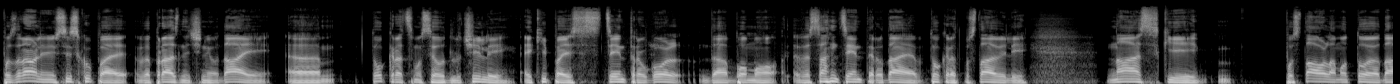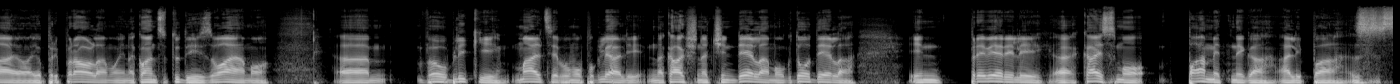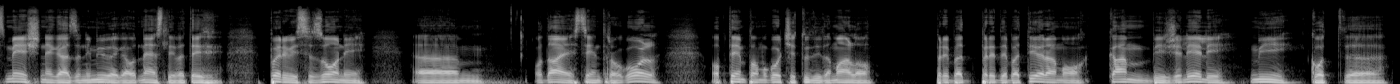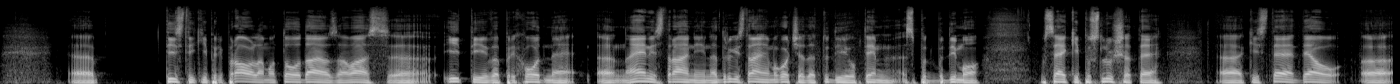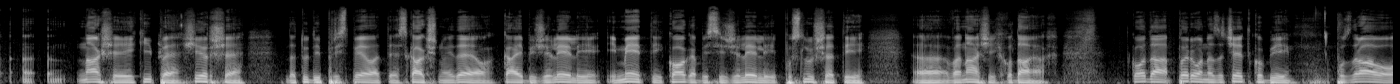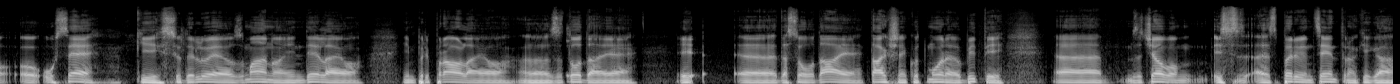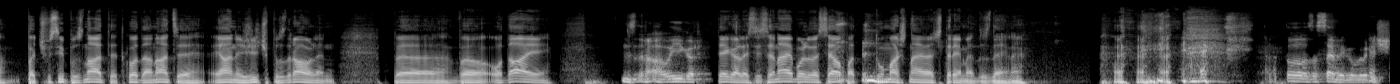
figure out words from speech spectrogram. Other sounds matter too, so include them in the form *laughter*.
Pozdravljeni vsi skupaj v praznični oddaji. Um, Tokrat smo se odločili, ekipa iz centra Gol, da bomo v sam center oddaje tokrat postavili nas, ki postavljamo to oddajo, jo pripravljamo in na koncu tudi izvajamo. Um, v obliki malce bomo pogledali, na kakšen način delamo, kdo dela in preverili, uh, kaj smo pametnega ali pa smešnega, zanimivega odnesli v tej prvi sezoni. Um, oddaje iz centra Gol, ob tem pa mogoče tudi, da malo predebatiramo, kam bi želeli mi, kot uh, uh, tisti, ki pripravljamo to oddajo za vas, uh, iti v prihodnje uh, na eni strani, na drugi strani mogoče, da tudi ob tem spodbudimo vse, ki poslušate, uh, ki ste del uh, naše ekipe širše da tudi prispevate s kakšno idejo, kaj bi želeli imeti, koga bi si želeli poslušati uh, v naših oddajah. Tako da prvo na začetku bi pozdravil vse, ki sodelujejo z mano in delajo in pripravljajo uh, za to, da, je, uh, da so oddaje takšne, kot morajo biti. Uh, začel bom iz, s prvim centrom, ki ga pač vsi poznate, tako da nace Janežič pozdravljen. Uh, v oddaji. Zdravo, Igor. Tega le si se najbolj vesel, pa tu imaš največ treme do zdaj. *laughs* to za sebe govoriš.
